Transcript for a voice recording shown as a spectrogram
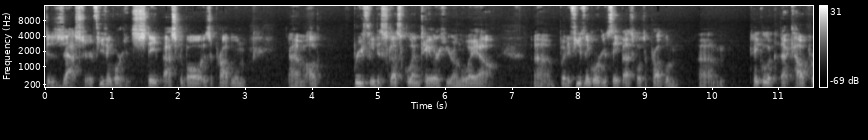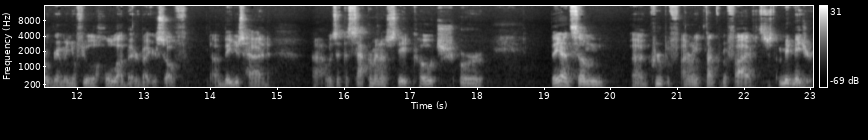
disaster. If you think Oregon State basketball is a problem, um, I'll briefly discuss Glenn Taylor here on the way out. Uh, but if you think Oregon State basketball is a problem, um, take a look at that Cal program and you'll feel a whole lot better about yourself. Uh, they just had, uh, was it the Sacramento State coach or they had some a group of I don't know, it's not group of five. It's just a mid-major.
